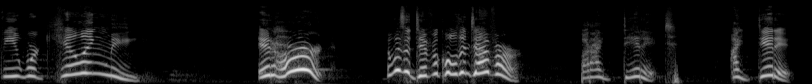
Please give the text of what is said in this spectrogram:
feet were killing me. It hurt. It was a difficult endeavor, but I did it. I did it.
